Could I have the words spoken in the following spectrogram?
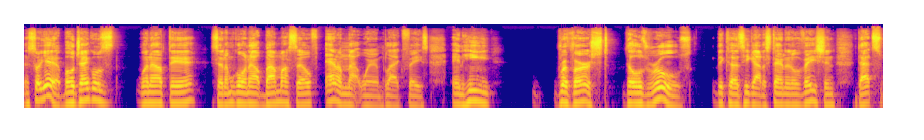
And so yeah bojangles went out there said i'm going out by myself and i'm not wearing blackface. And he reversed those rules because he got a standing ovation. That's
